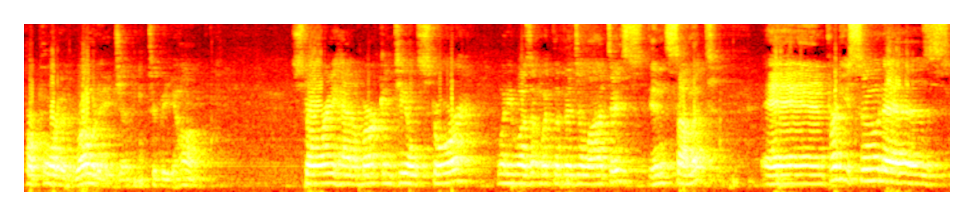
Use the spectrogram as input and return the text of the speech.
purported road agent to be hung. Story had a mercantile store when he wasn't with the vigilantes in Summit. And pretty soon as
